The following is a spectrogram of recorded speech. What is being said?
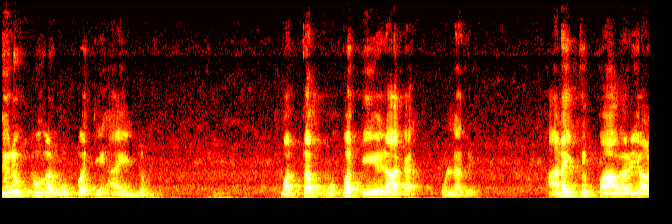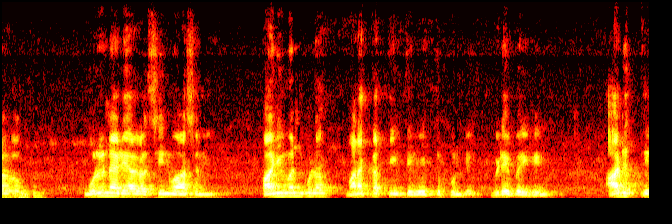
திருப்புகழ் முப்பத்தி ஐந்தும் மொத்தம் முப்பத்தி ஏழாக உள்ளது. அனைத்து பாவரியாளர்களுக்கும் முருகனடியார்கள் சீனிவாசனின் பணிவன்புடன் வணக்கத்தை தெரிவித்துக் கொண்டு விடைபெறுகிறேன். அடுத்து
